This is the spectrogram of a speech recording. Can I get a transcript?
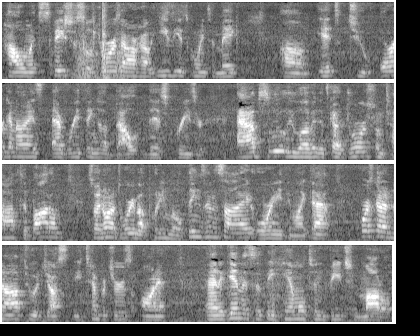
how much spacious those drawers are, how easy it's going to make um, it to organize everything about this freezer. Absolutely love it. It's got drawers from top to bottom, so I don't have to worry about putting little things inside or anything like that. Of course, got a knob to adjust the temperatures on it. And again, this is the Hamilton Beach model.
